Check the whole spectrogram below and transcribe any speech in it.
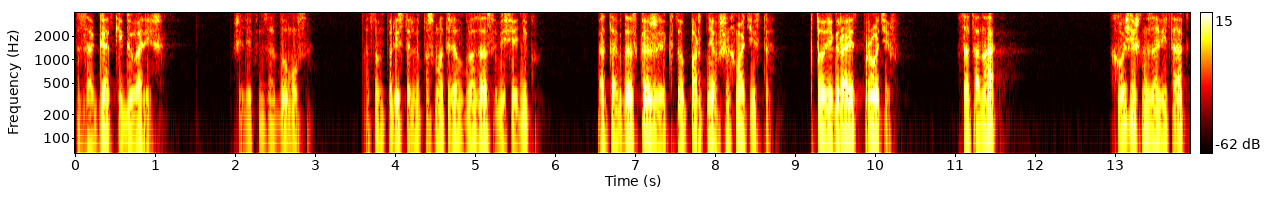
Загадки, говоришь? Шелепин задумался, потом пристально посмотрел в глаза собеседнику. А тогда скажи, кто партнер шахматиста? Кто играет против? Сатана? Хочешь, назови так?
